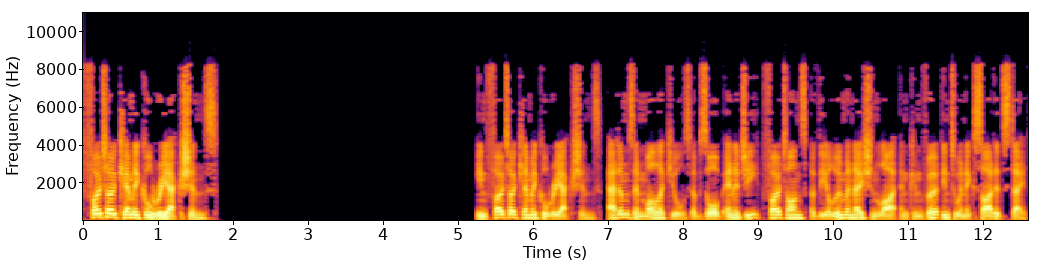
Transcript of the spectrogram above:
Photochemical reactions In photochemical reactions, atoms and molecules absorb energy photons of the illumination light and convert into an excited state.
